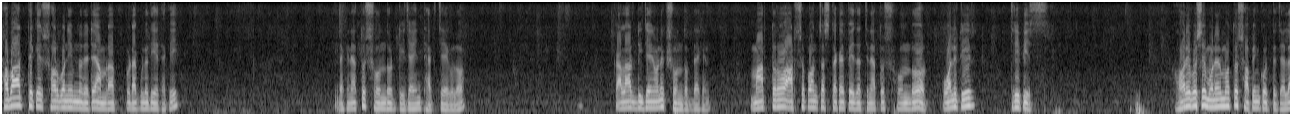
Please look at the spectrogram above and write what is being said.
সবার থেকে সর্বনিম্ন রেটে আমরা প্রোডাক্টগুলো দিয়ে থাকি। দেখেন, এত সুন্দর ডিজাইন থাকছে এগুলো। কালার ডিজাইন অনেক সুন্দর, দেখেন। মাত্র আটশো পঞ্চাশ টাকায় পেয়ে যাচ্ছেন এত সুন্দর কোয়ালিটির থ্রি পিস ঘরে বসে মনের মতো শপিং করতে চাইলে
